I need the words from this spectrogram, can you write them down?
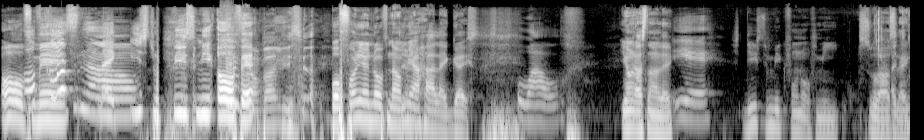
off, Of man. course now. Like it used to piss me off. Eh? But funny enough, now me and her like guys. Wow. You understand? Like Yeah. they used to make fun of me, so I was I like,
